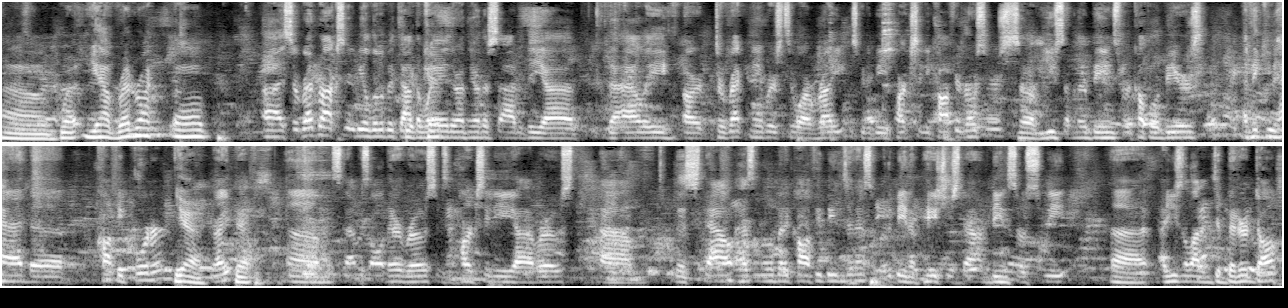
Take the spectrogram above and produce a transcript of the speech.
uh, what you have Red Rock uh, Uh, so Red Rock's going to be a little bit down the way. They're on the other side of the uh, the alley. Our direct neighbors to our right is going to be Park City Coffee Roasters. So I've used some of their beans for a couple of beers. I think you had uh, coffee porter. Yeah. Right. Yeah. Um, so that was all their roast. It was a Park City uh, roast. Um, the stout has a little bit of coffee beans in it. So with it being a pastry stout and being so sweet, uh, I use a lot of DeBitter dark,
